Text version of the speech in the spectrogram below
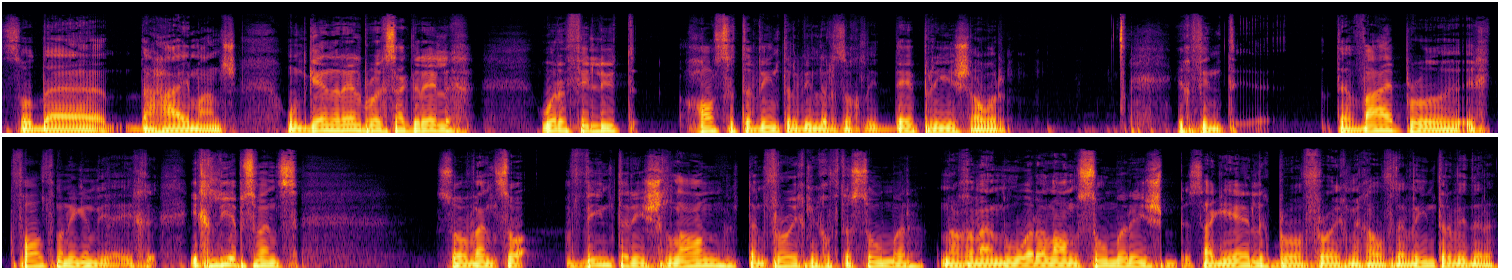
so der, der Heimmensch. Und generell, Bro, ich sag dir ehrlich, hure viele Leute hassen den Winter, weil er so ein bisschen Depri ist, aber ich finde, der Vibe, Bro, ich, gefällt mir irgendwie. Ich, ich lieb's, wenn's so, wenn so Winter ist lang, dann freue ich mich auf den Sommer. Nachher, wenn hure lang Sommer ist, sage ich ehrlich, Bro, freue ich mich auf den Winter wieder.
